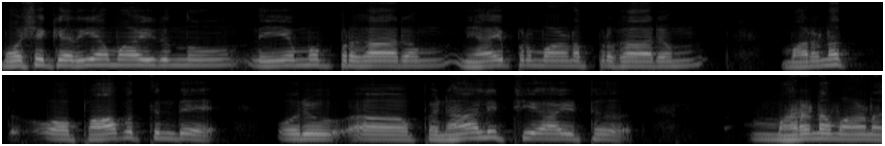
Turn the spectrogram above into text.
മോശയ്ക്കറിയാമായിരുന്നു നിയമപ്രകാരം ന്യായപ്രമാണപ്രകാരം മരണ പാപത്തിന്റെ ഒരു പെനാലിറ്റിയായിട്ട് മരണമാണ്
